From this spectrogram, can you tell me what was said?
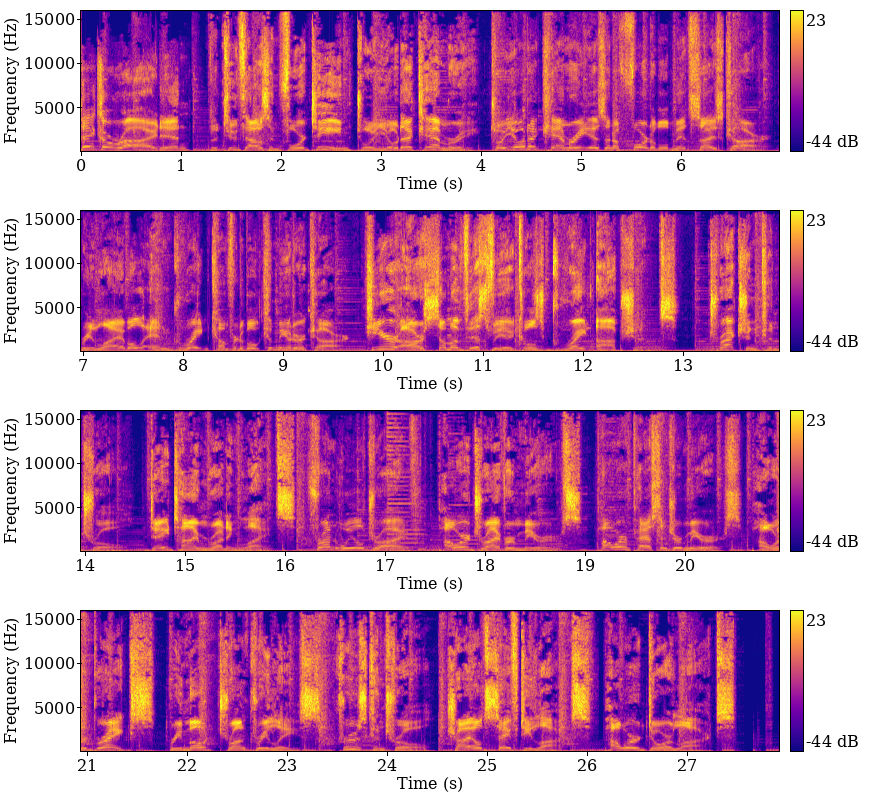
Take a ride in the 2014 Toyota Camry. Toyota Camry is an affordable midsize car, reliable and great comfortable commuter car. Here are some of this vehicle's great options. Traction control, daytime running lights, front wheel drive, power driver mirrors, power passenger mirrors, power brakes, remote trunk release, cruise control, child safety locks, power door locks.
